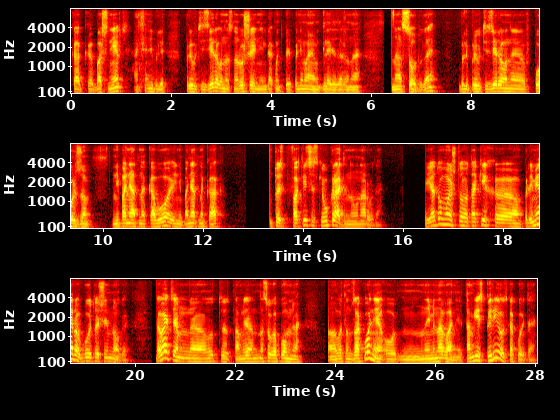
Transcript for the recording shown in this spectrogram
как Башнефть, они были приватизированы с нарушением, как мы теперь понимаем, глядя даже на, на соду, да, были приватизированы в пользу непонятно кого и непонятно как. Ну, то есть фактически украдено у народа. И я думаю, что таких э, примеров будет очень много. Давайте, э, вот э, там, я насколько помню, э, в этом законе о наименовании, там есть период какой-то,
